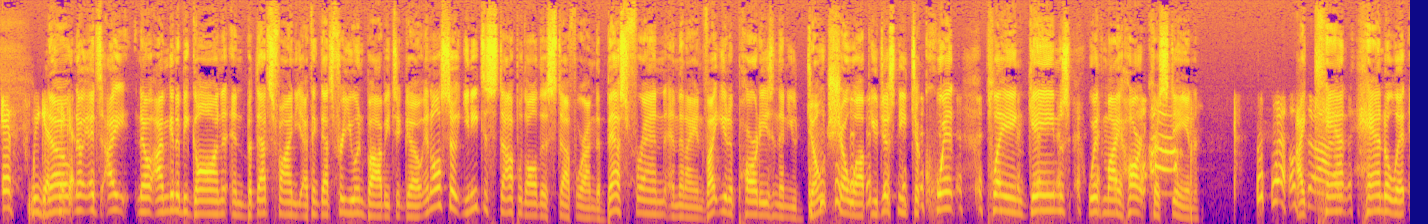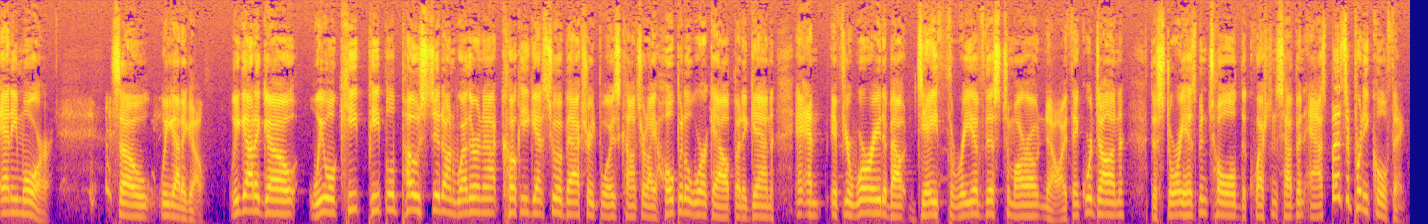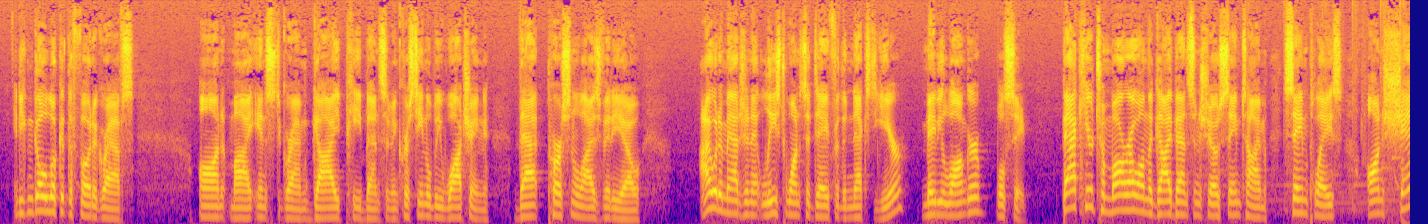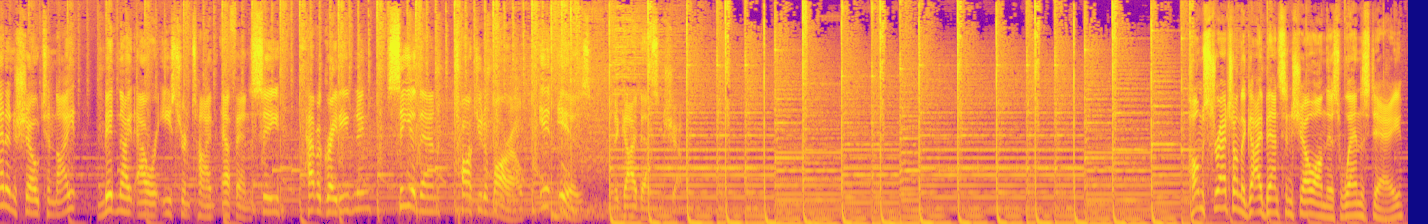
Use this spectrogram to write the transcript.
If we get no, tickets. no, it's I no, I'm going to be gone, and but that's fine. I think that's for you and Bobby to go. And also, you need to stop with all this stuff where I'm the best friend, and then I invite you to parties, and then you don't show up. You just need to quit playing games with my heart, Christine. well I can't handle it anymore. So we got to go. We got to go. We will keep people posted on whether or not Cookie gets to a Backstreet Boys concert. I hope it'll work out. But again, and- if you're worried about day three of this tomorrow, no, I think we're done. The story has been told, the questions have been asked, but it's a pretty cool thing. And you can go look at the photographs on my Instagram, Guy P. Benson. And Christine will be watching that personalized video I would imagine at least once a day for the next year, maybe longer. We'll see. Back here tomorrow on The Guy Benson Show, same time, same place. On Shannon Show tonight, midnight hour Eastern Time, FNC. Have a great evening. See you then. Talk to you tomorrow. It is The Guy Benson Show. Home stretch on The Guy Benson Show on this Wednesday.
